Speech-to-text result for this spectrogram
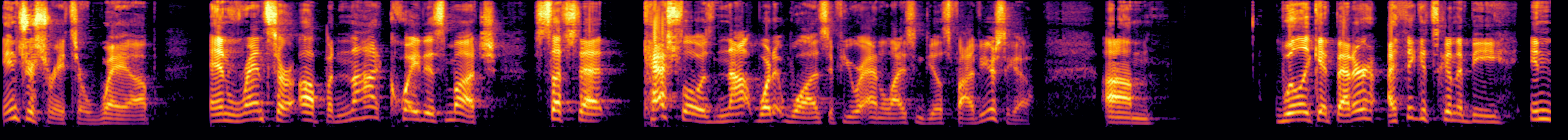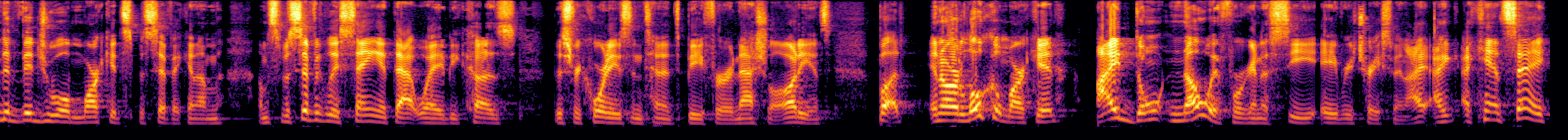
interest rates are way up, and rents are up, but not quite as much, such that cash flow is not what it was if you were analyzing deals five years ago. Um, will it get better? I think it's going to be individual market specific, and I'm, I'm specifically saying it that way because this recording is intended to be for a national audience. But in our local market, I don't know if we're going to see a retracement. I, I, I can't say.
